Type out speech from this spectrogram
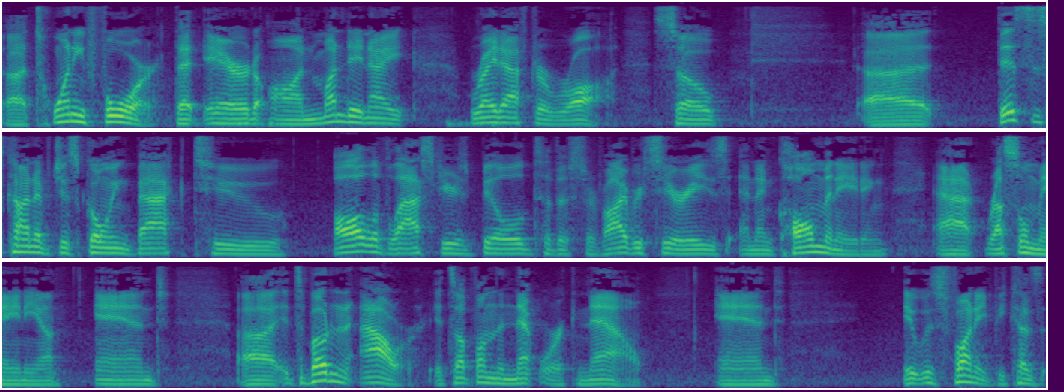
uh, 24 that aired on Monday night right after Raw. So, uh, this is kind of just going back to all of last year's build to the Survivor Series and then culminating at WrestleMania. And uh, it's about an hour. It's up on the network now. And it was funny because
